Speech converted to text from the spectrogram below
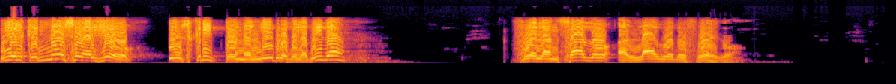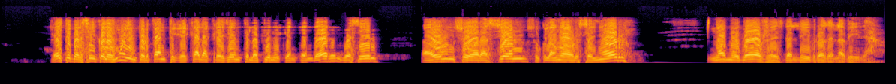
Y el que no se halló inscrito en el libro de la vida, fue lanzado al lago de fuego. Este versículo es muy importante que cada creyente lo tiene que entender, decir, aún su oración, su clamor, Señor, no me borres del libro de la vida.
